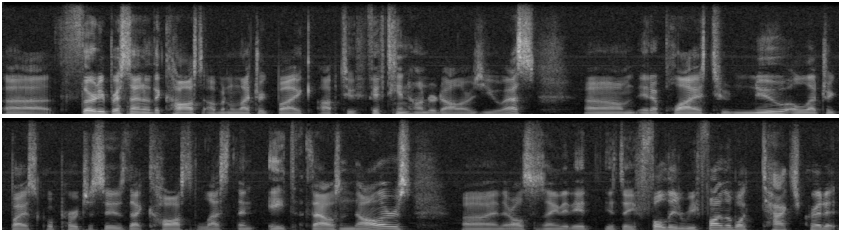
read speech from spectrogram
uh, 30% of the cost of an electric bike up to $1,500 US. Um, it applies to new electric bicycle purchases that cost less than $8,000. Uh, and they're also saying that it, it's a fully refundable tax credit,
